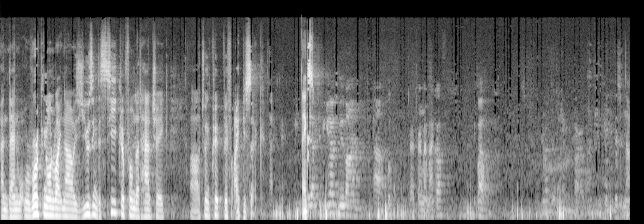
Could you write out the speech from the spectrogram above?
and then what we're working on right now is using the secret from that handshake uh, to encrypt with IPsec. Thanks. You have to move on. Uh, oop, did I turn my mic off? Well, this is not.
